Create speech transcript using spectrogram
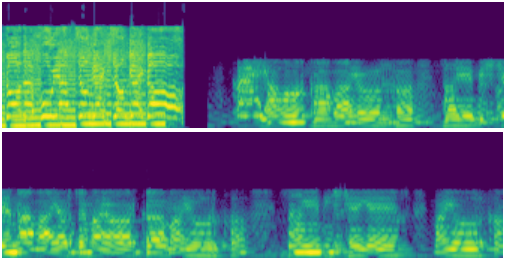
Go na chuja, wciągaj, wciągaj go! Majorka, Majorka Zajebiście na Majorce Majorka, Majorka Zajebiście jest Majorka,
